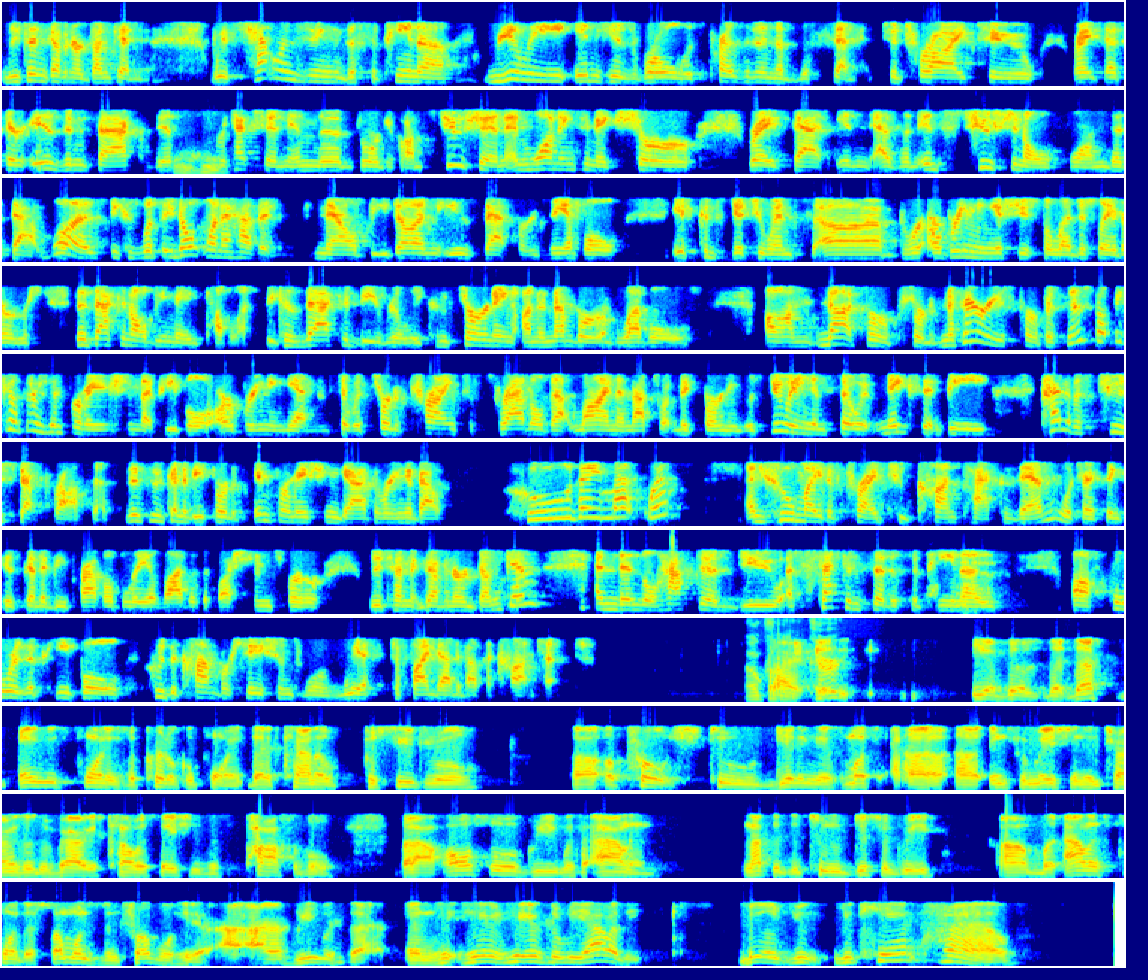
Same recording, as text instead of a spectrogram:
Lieutenant Governor Duncan was challenging the subpoena really in his role as president of the Senate to try to, right, that there is in fact this mm-hmm. protection in the Georgia Constitution and wanting to make sure, right, that in as an institutional form that that was, because what they don't want to have it now be done is that, for example, if constituents uh, are bringing issues to legislators, that that can all be made public because that could be really concerning on a number of levels. Um, not for sort of nefarious purposes, but because there's information that people are bringing in. And so it's sort of trying to straddle that line, and that's what McBurney was doing. And so it makes it be kind of a two step process. This is going to be sort of information gathering about who they met with and who might have tried to contact them, which I think is going to be probably a lot of the questions for Lieutenant Governor Duncan. And then they'll have to do a second set of subpoenas uh, for the people who the conversations were with to find out about the content. Okay. Right. Kurt? Yeah, Bill, that, that's Amy's point is a critical point. That kind of procedural uh, approach to getting as much uh, uh, information in terms of the various conversations as possible. But I also agree with Alan not that the two disagree, um, but Alan's point that someone's in trouble here. I, I agree with that. And here, here's the reality, Bill. You you can't have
